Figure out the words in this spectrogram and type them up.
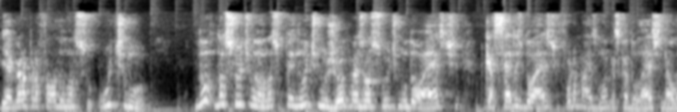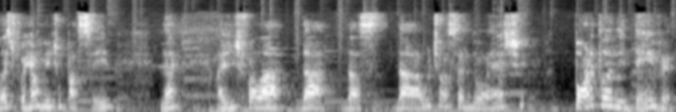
E agora para falar do nosso último no, nosso último, não, nosso penúltimo jogo, mas nosso último do Oeste, porque as séries do Oeste foram mais longas que a do Leste, né? O Leste foi realmente um passeio, né? A gente falar da, das, da última série do Oeste, Portland e Denver.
